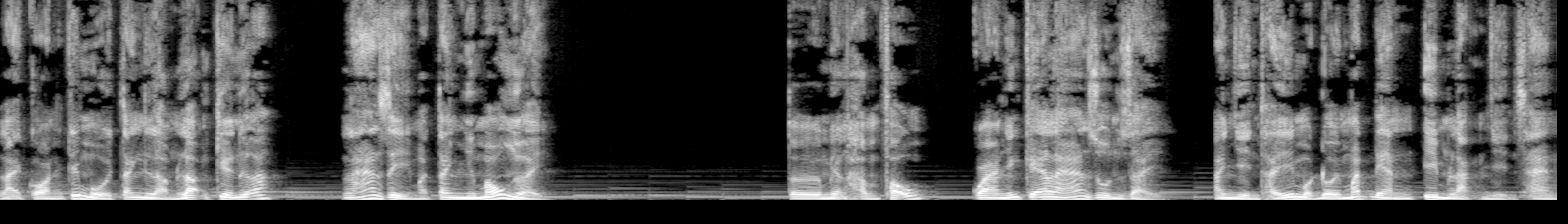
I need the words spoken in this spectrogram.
Lại còn cái mùi tanh lẩm lợm kia nữa. Lá gì mà tanh như máu người. Từ miệng hầm phẫu, qua những kẽ lá run rẩy, anh nhìn thấy một đôi mắt đen im lặng nhìn sang,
